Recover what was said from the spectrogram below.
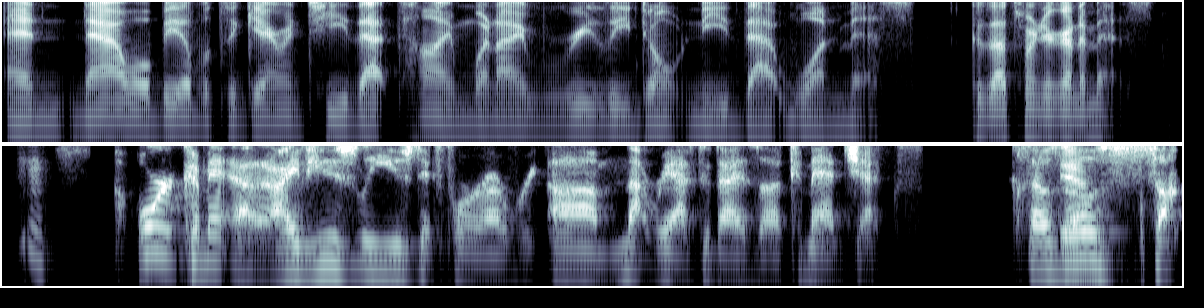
and now I'll be able to guarantee that time when I really don't need that one miss because that's when you're going to miss. Or command. uh, I've usually used it for uh, re- um not reacted as uh, command checks because those Yeah. those suck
